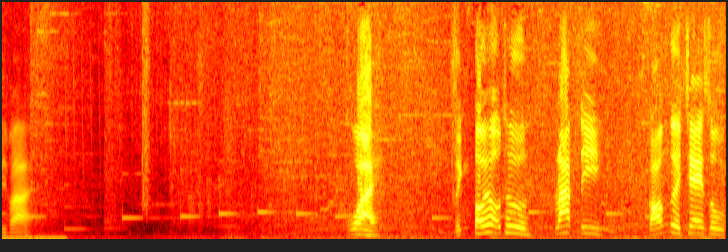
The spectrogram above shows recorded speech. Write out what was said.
thì phải. Uầy, Dính tối hậu thư Flash đi, Có người che dù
